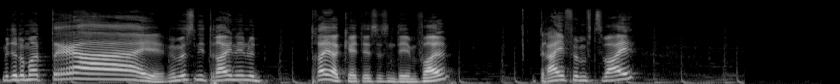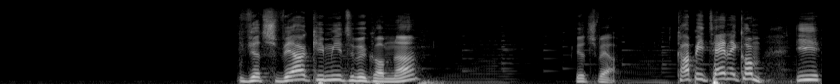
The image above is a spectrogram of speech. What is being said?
mit der Nummer 3. Wir müssen die 3 nehmen. Dreierkette ist es in dem Fall. 352. Wird schwer, Chemie zu bekommen, ne? Wird schwer. Kapitäne, komm. Die,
